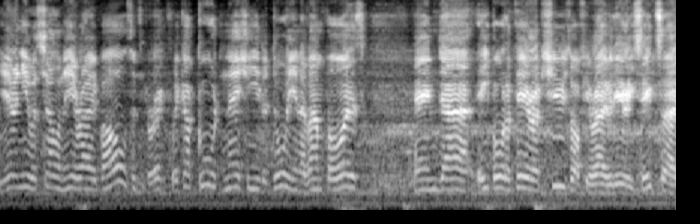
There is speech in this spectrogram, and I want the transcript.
Yeah, and you were selling Aero bowls. And correct. We got Gordon Nash here, the doyen of umpires, and uh, he bought a pair of shoes off you over there. He said so.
